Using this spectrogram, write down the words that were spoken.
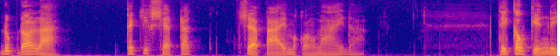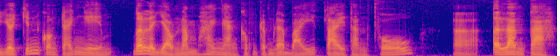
lúc đó là cái chiếc xe trắc, xe tải mà con lái đó. Thì câu chuyện này do chính con trải nghiệm, đó là vào năm 2007 tại thành phố uh, Atlanta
